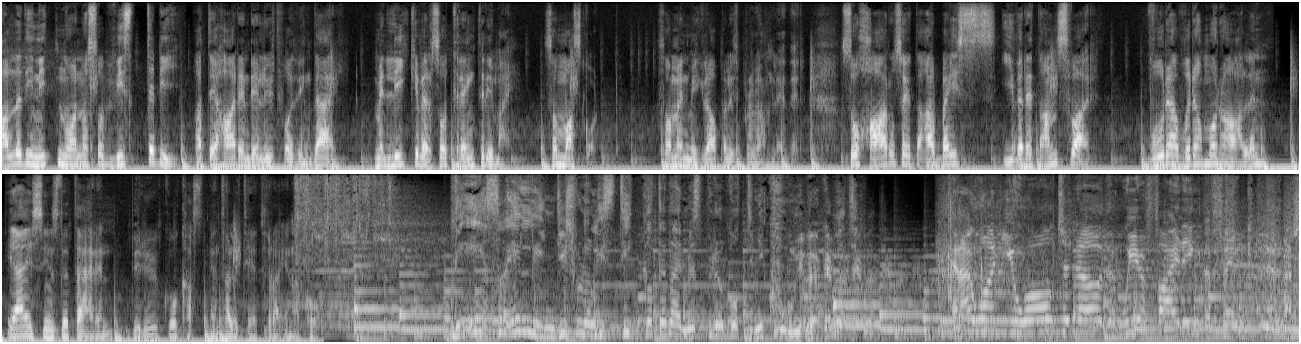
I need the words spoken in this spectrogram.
alle de 19 årene så visste de at jeg har en del utfordring der. Men likevel så trengte de meg som maskot. Som en Migrapolis-programleder. Så har også et arbeidsgiver et ansvar. Hvor er, hvor er moralen? Jeg syns dette er en bruk-og-kast-mentalitet fra NRK. Det er så elendig journalistikk at det nærmest burde ha gått inn i komibøkene. vet du. And I want you all to know that we are fighting the fake news.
